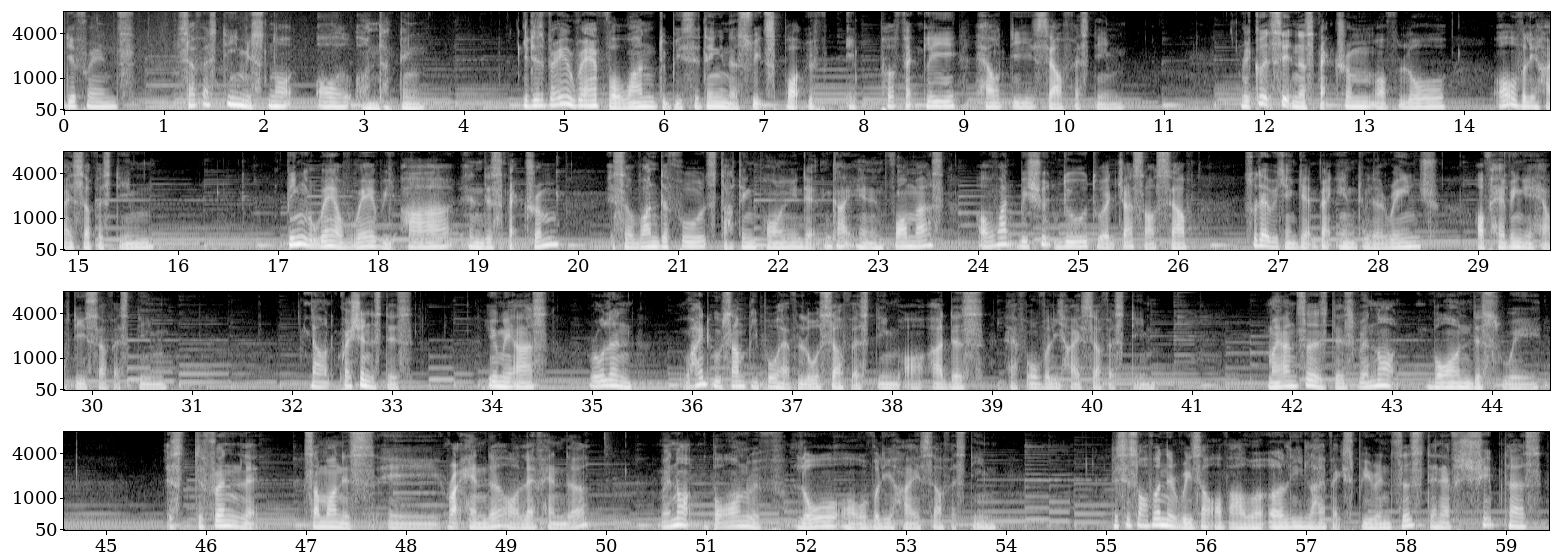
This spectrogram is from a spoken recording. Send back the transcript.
Dear friends, self esteem is not all or nothing. It is very rare for one to be sitting in a sweet spot with a perfectly healthy self esteem. We could sit in a spectrum of low or overly high self esteem. Being aware of where we are in this spectrum is a wonderful starting point that guide and inform us of what we should do to adjust ourselves so that we can get back into the range of having a healthy self esteem. Now, the question is this you may ask, Roland, why do some people have low self esteem or others have overly high self esteem? My answer is this we're not born this way. It's different that someone is a right hander or left hander. We're not born with low or overly high self esteem this is often the result of our early life experiences that have shaped us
